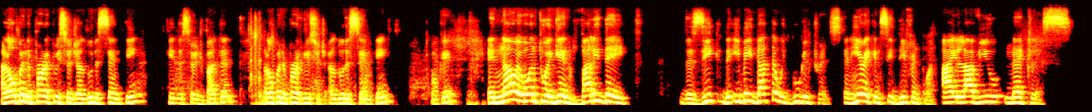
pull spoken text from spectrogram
I'll open the product research. I'll do the same thing. Hit the search button. I'll open the product research. I'll do the same thing. Okay. And now I want to again validate the Zik, the eBay data with Google Trends. And here I can see different one. I love you necklace.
